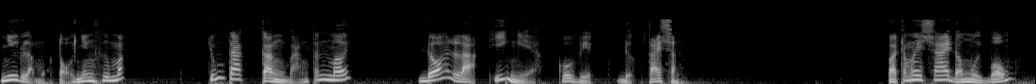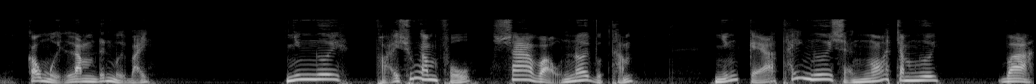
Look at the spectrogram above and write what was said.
như là một tội nhân hư mất. Chúng ta cần bản tánh mới. Đó là ý nghĩa của việc được tái sanh. Và trong Ê-sai đoạn 14, câu 15 đến 17. Nhưng ngươi phải xuống âm phủ, xa vào nơi vực thẳm. Những kẻ thấy ngươi sẽ ngó chăm ngươi, và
